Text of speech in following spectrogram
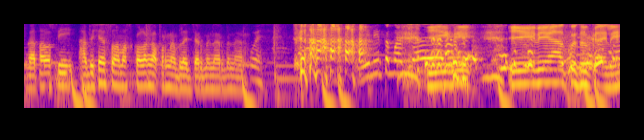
Nggak tahu sih. Habisnya selama sekolah nggak pernah belajar benar-benar. Wes. ini teman saya. Ini, ini aku suka nih.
